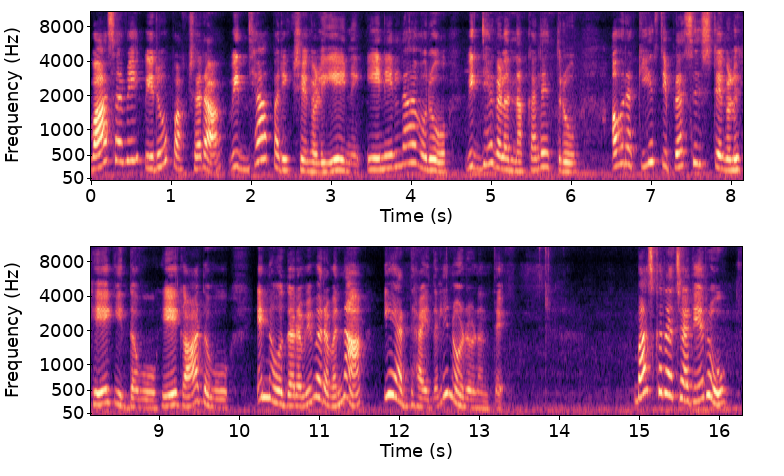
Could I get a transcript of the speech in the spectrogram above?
ವಾಸವಿ ವಿರೂಪಾಕ್ಷರ ವಿದ್ಯಾ ಪರೀಕ್ಷೆಗಳು ಏನು, ಏನೆಲ್ಲ ಅವರು ವಿದ್ಯೆಗಳನ್ನು ಕಲೆತರು, ಅವರ ಕೀರ್ತಿ ಪ್ರತಿಷ್ಠೆಗಳು ಹೇಗಿದ್ದವು, ಹೇಗಾದವು ಎನ್ನುವುದರ ವಿವರವನ್ನು ಈ ಅಧ್ಯಾಯದಲ್ಲಿ ನೋಡೋಣಂತೆ. ಭಾಸ್ಕರಾಚಾರ್ಯರು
